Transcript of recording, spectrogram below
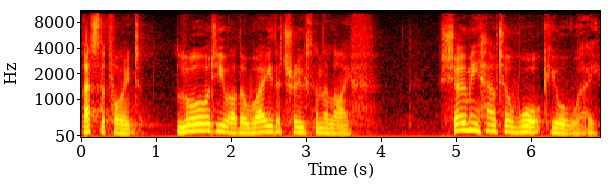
That's the point. Lord, you are the way, the truth, and the life. Show me how to walk your way.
